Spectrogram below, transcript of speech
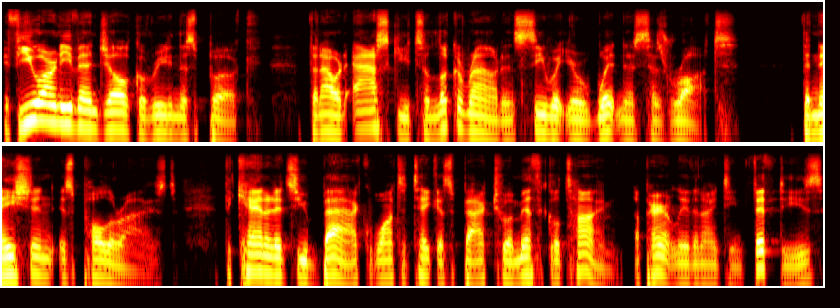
If you are an evangelical reading this book, then I would ask you to look around and see what your witness has wrought. The nation is polarized. The candidates you back want to take us back to a mythical time, apparently the 1950s,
